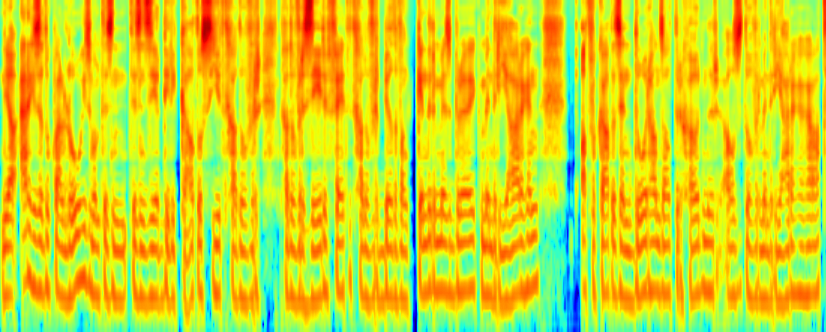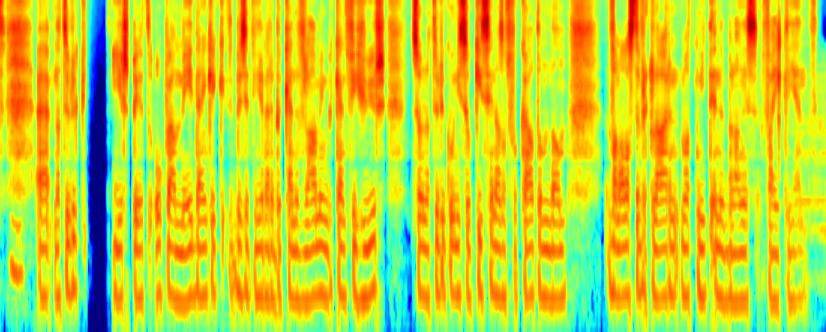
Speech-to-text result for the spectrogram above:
Ja, ergens is dat ook wel logisch, want het is een, het is een zeer delicaat dossier. Het gaat over het gaat over zedenfeiten, het gaat over beelden van kindermisbruik, minderjarigen. Advocaten zijn doorgaans al terughoudender als het over minderjarigen gaat. Uh, natuurlijk, hier speelt ook wel mee, denk ik. We zitten hier met een bekende Vlaming, bekend figuur. Het zou natuurlijk ook niet zo kies zijn als advocaat om dan van alles te verklaren wat niet in het belang is van je cliënt.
